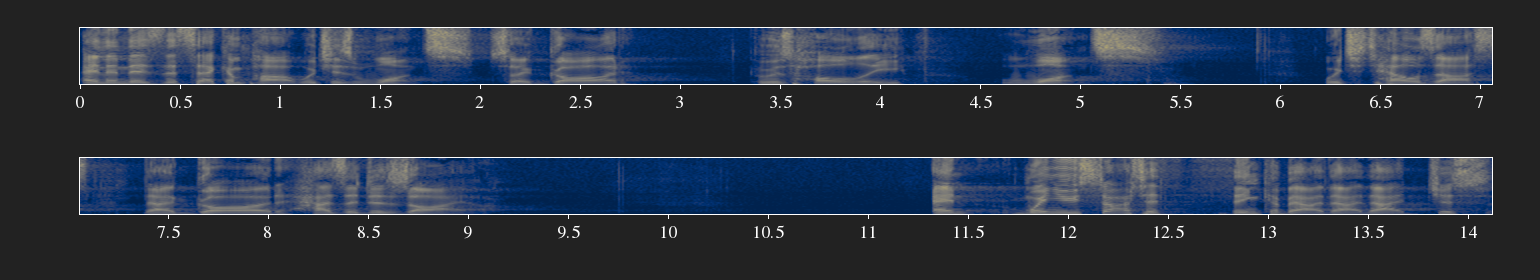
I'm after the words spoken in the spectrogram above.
And then there's the second part, which is wants. So God, who is holy, wants, which tells us that God has a desire. And when you start to think about that, that just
